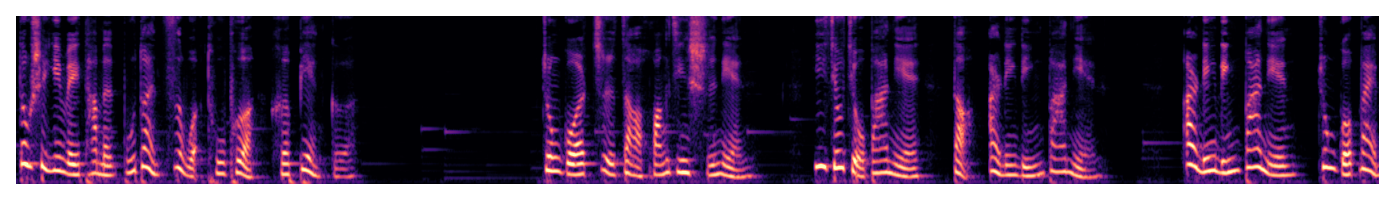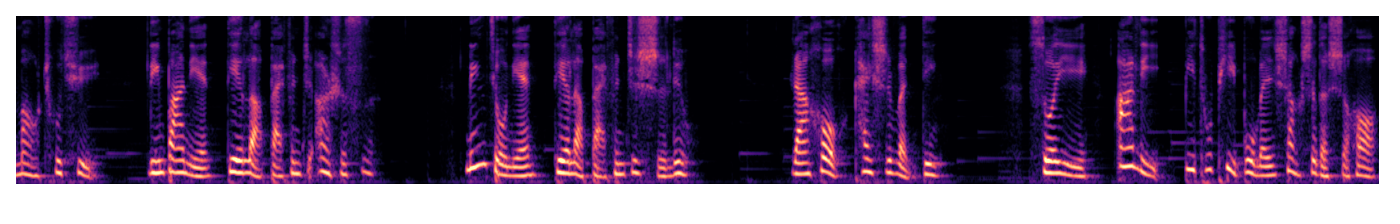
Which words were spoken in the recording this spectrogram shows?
都是因为他们不断自我突破和变革。中国制造黄金十年，一九九八年到二零零八年，二零零八年中国外贸出去，零八年跌了百分之二十四，零九年跌了百分之十六。然后开始稳定，所以阿里 B to P 部门上市的时候，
